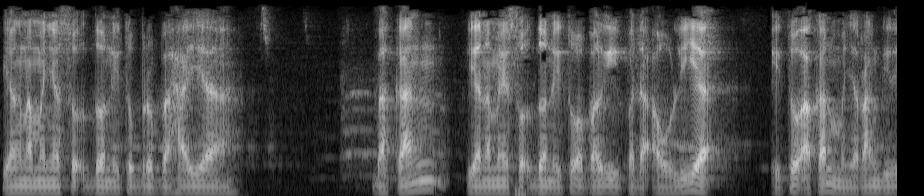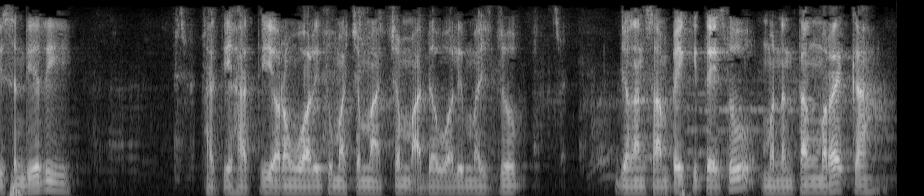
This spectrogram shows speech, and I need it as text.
Yang namanya su'don itu berbahaya. Bahkan yang namanya su'don itu apalagi pada aulia itu akan menyerang diri sendiri Hati-hati orang wali itu macam-macam, ada wali majdub. Jangan sampai kita itu menentang mereka,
